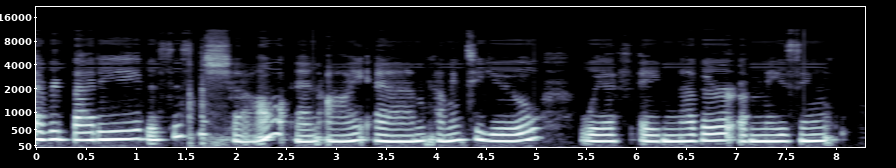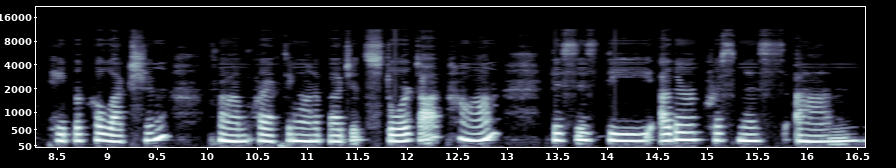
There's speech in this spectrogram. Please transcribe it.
everybody, this is Michelle and I am coming to you with another amazing paper collection from craftingonabudgetstore.com. This is the other Christmas um,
